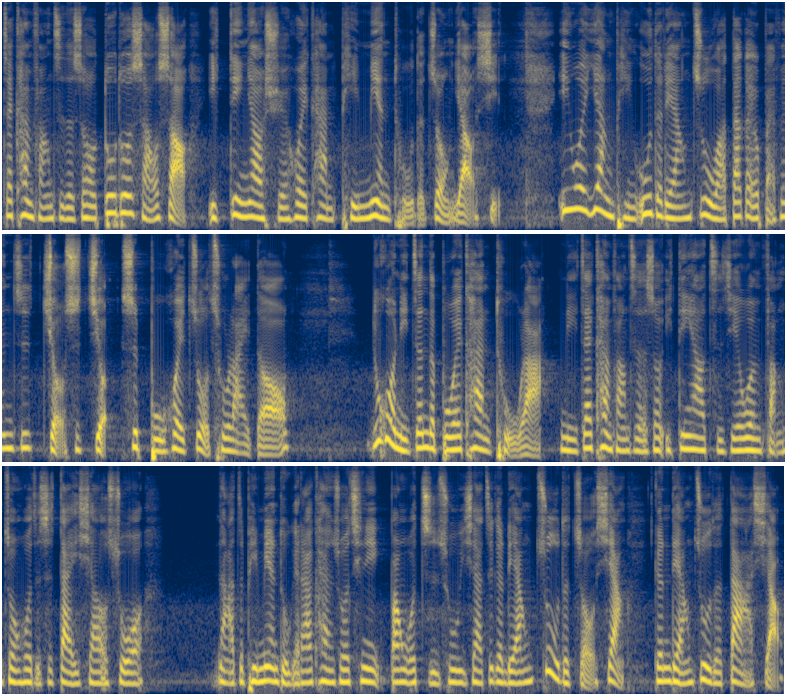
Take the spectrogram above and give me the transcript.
在看房子的时候，多多少少一定要学会看平面图的重要性。因为样品屋的梁柱啊，大概有百分之九十九是不会做出来的哦。如果你真的不会看图啦，你在看房子的时候，一定要直接问房仲或者是代销，说拿着平面图给他看，说，请你帮我指出一下这个梁柱的走向跟梁柱的大小。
